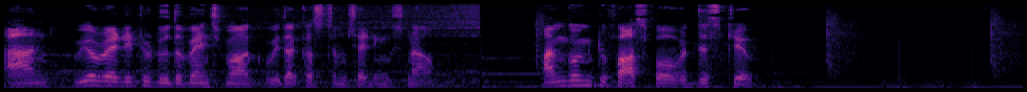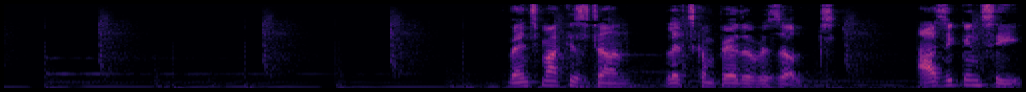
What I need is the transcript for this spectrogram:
And we are ready to do the benchmark with our custom settings now. I'm going to fast forward this too. Benchmark is done, let's compare the results. As you can see,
